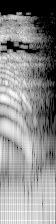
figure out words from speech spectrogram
do.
